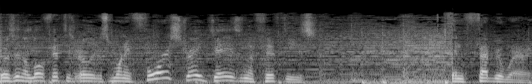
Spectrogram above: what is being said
it was in the low 50s early this morning. Four straight days in the 50s in February.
